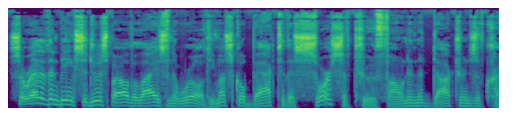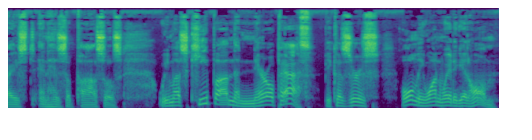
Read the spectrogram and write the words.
So rather than being seduced by all the lies in the world, he must go back to the source of truth found in the doctrines of Christ and his apostles. We must keep on the narrow path because there's only one way to get home,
